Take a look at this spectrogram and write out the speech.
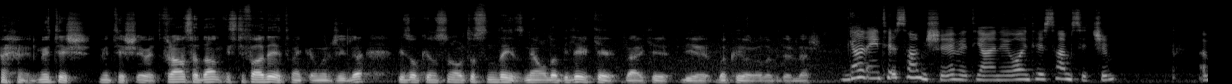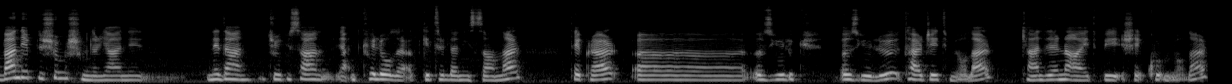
müthiş, müthiş. Evet, Fransa'dan istifade etmek amacıyla biz okyanusun ortasındayız. Ne olabilir ki belki diye bakıyor olabilirler. Yani enteresan bir şey evet yani o enteresan bir seçim. Ben de hep düşünmüşümdür yani neden? Çünkü sen yani köle olarak getirilen insanlar tekrar e, özgürlük özgürlüğü tercih etmiyorlar. Kendilerine ait bir şey kurmuyorlar.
